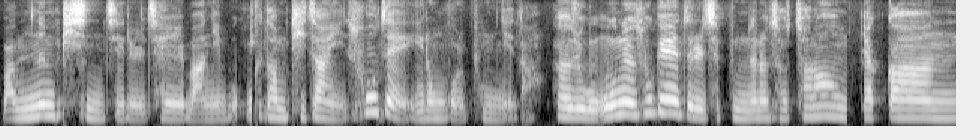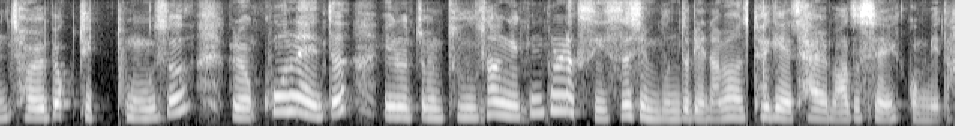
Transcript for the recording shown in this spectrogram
맞는 fit인지를 제일 많이 보고 그다음 디자인, 소재 이런 걸 봅니다. 그래가지고 오늘 소개해드릴 제품들은 저처럼 약간 절벽 뒤통수 그리고 cone head 이런 좀 두상에 콤플렉스 있으신 분들이라면 되게 잘 맞으실 겁니다.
